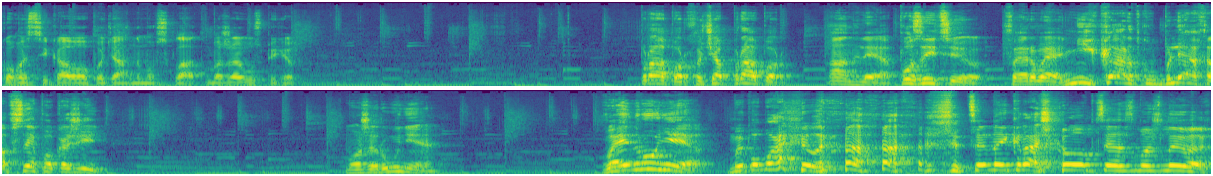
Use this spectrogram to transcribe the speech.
когось цікавого потягнемо в склад. Бажаю успіхів. Прапор, хоча б прапор. Англія, позицію, ФРВ. Ні, картку, бляха, все покажіть. Може Руні? Вейн Руні! Ми побачили! Це найкраща опція з можливих.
